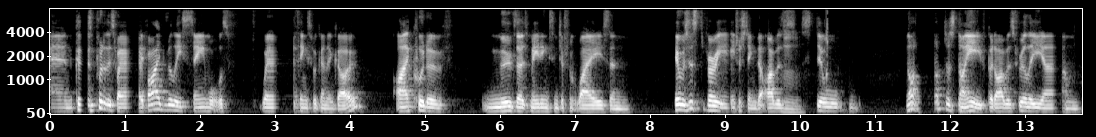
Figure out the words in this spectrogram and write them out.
And because put it this way, if I'd really seen what was where things were going to go, I could have moved those meetings in different ways, and it was just very interesting that I was mm. still not not just naive, but I was really um,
